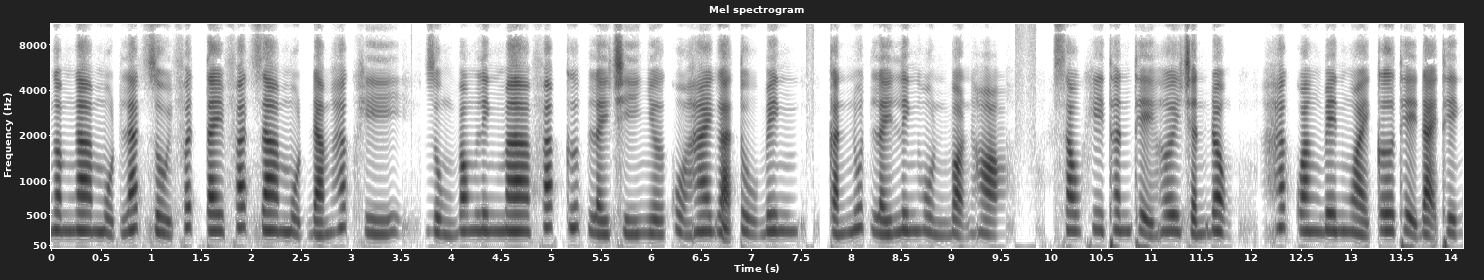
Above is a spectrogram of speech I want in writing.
Ngâm nga một lát rồi phất tay phát ra một đám hắc khí, dùng vong linh ma pháp cướp lấy trí nhớ của hai gã tù binh, cắn nuốt lấy linh hồn bọn họ. Sau khi thân thể hơi chấn động, hắc quang bên ngoài cơ thể đại thịnh,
